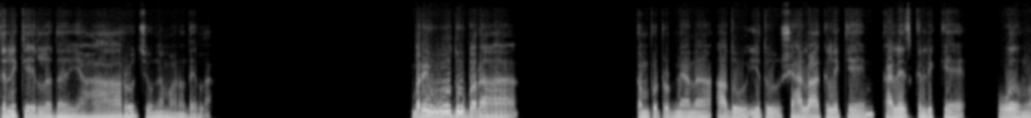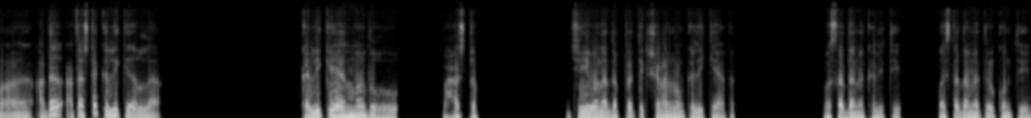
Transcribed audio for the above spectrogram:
ಕಲಿಕೆ ಇಲ್ಲದ ಯಾರೂ ಜೀವನ ಮಾಡೋದಿಲ್ಲ. ಬರೀ ಓದು, ಬರ, ಕಂಪ್ಯೂಟರ್ ಜ್ಞಾನ, ಅದು, ಇದು, ಶಾಲಾ ಕಲಿಕೆ, ಕಾಲೇಜ್ ಕಲಿಕೆ ಅದ, ಅದಷ್ಟೇ ಕಲಿಕೆ ಅಲ್ಲ. ಕಲಿಕೆ ಅನ್ನೋದು ಬಹಳಷ್ಟು ಜೀವನದ ಪ್ರತಿ ಕ್ಷಣನೂ ಕಲಿಕೆ ಆದ ಹೊಸದನ್ನು ಕಲಿತೀವಿ, ಹೊಸದನ್ನು ತಿಳ್ಕೊಂತೀವಿ,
